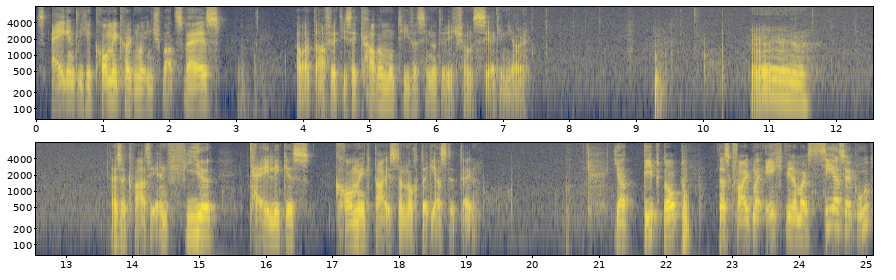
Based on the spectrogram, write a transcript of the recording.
Das eigentliche Comic halt nur in schwarz-weiß. Aber dafür diese Covermotive sind natürlich schon sehr genial. Also quasi ein vierteiliges Comic, da ist dann noch der erste Teil. Ja, Deep Top, das gefällt mir echt wieder mal sehr, sehr gut.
